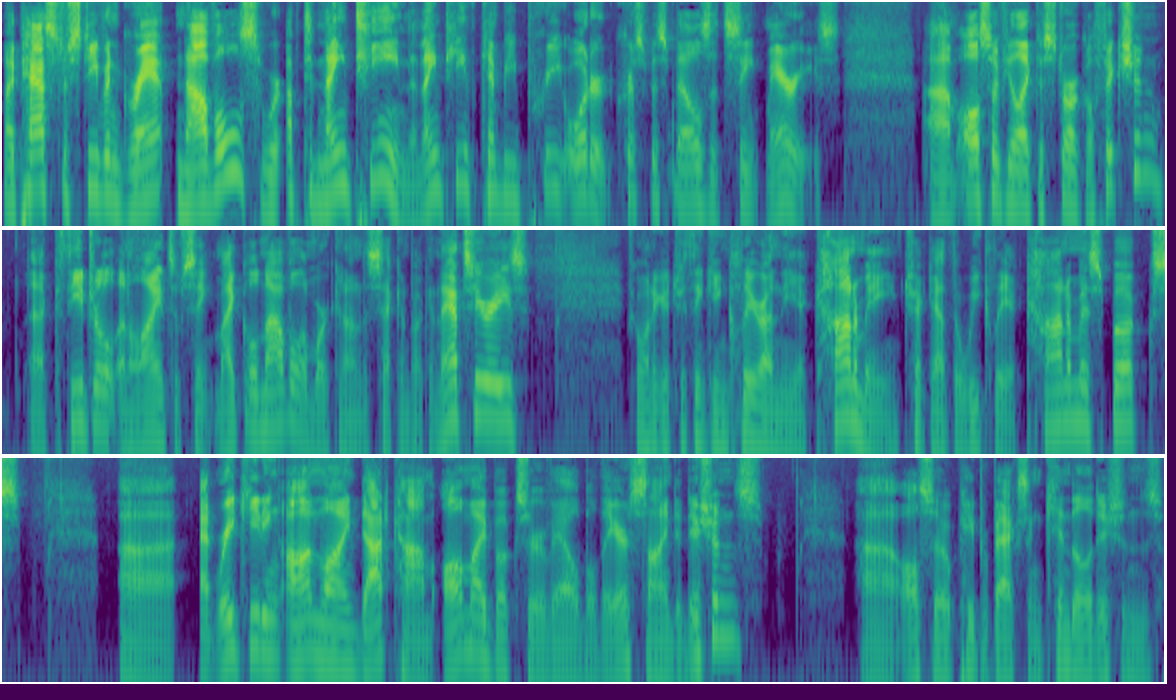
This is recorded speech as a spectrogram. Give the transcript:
My Pastor Stephen Grant novels were up to 19. The 19th can be pre ordered Christmas Bells at St. Mary's. Um, also, if you like historical fiction, uh, Cathedral and Alliance of St. Michael novel. I'm working on the second book in that series. If you want to get your thinking clear on the economy, check out the weekly Economist books. Uh, at RayKeatingOnline.com, all my books are available there, signed editions. Uh, also, paperbacks and Kindle editions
